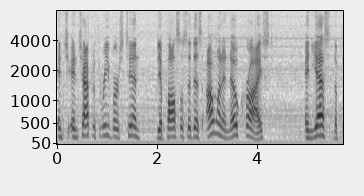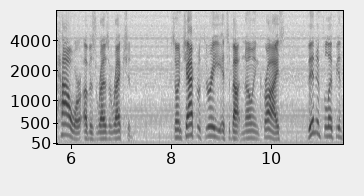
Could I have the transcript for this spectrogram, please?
In, in chapter 3, verse 10, the apostle said this I want to know Christ and, yes, the power of His resurrection. So in chapter 3, it's about knowing Christ. Then in Philippians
